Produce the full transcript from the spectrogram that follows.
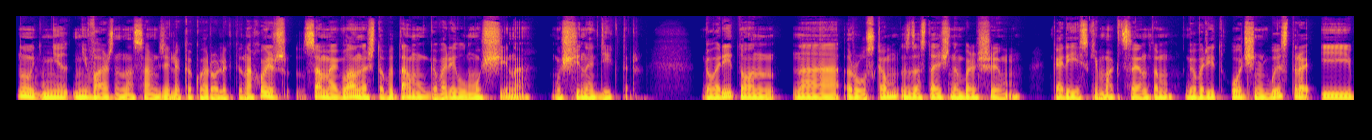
Ну, не, не важно, на самом деле, какой ролик ты находишь. Самое главное, чтобы там говорил мужчина. Мужчина-диктор. Говорит он на русском с достаточно большим корейским акцентом. Говорит очень быстро, и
